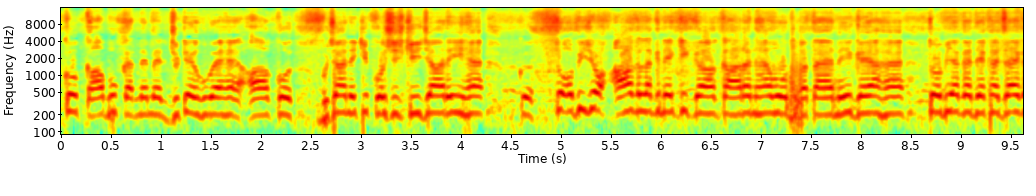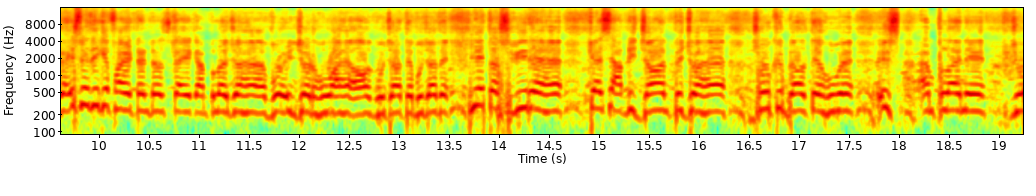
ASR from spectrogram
کو قابو کرنے میں جٹے ہوئے ہیں۔ آگ کو بجھانے کی کوشش کی جا رہی ہے۔ تو ابھی جو آگ لگنے کی کارن ہے وہ بتایا نہیں گیا ہے۔ تو ابھی اگر دیکھ دیکھا جائے گا۔ اس میں دیکھیں فائر ٹینڈرز کا ایک امپلائی جو ہے وہ انجرڈ ہوا ہے، آگ بجھاتے بجھاتے۔ یہ تصویریں ہیں کیسے اپنی جان پہ جو ہے جوخم ڈالتے ہوئے اس امپلائی نے جو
